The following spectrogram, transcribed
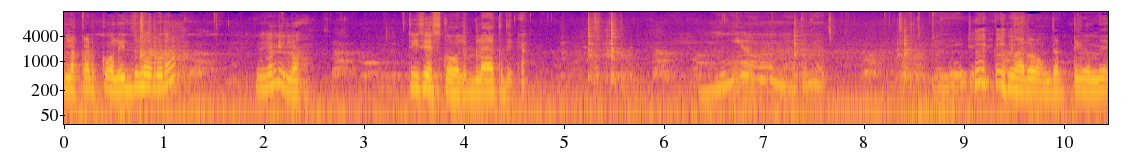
ఇలా కడుక్కోవాలి. ఇందులో కూడా ఇదిగోండి ఇలా తీసేసుకోవాలి బ్లాక్ది. నరం గట్టిగా ఉంది.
